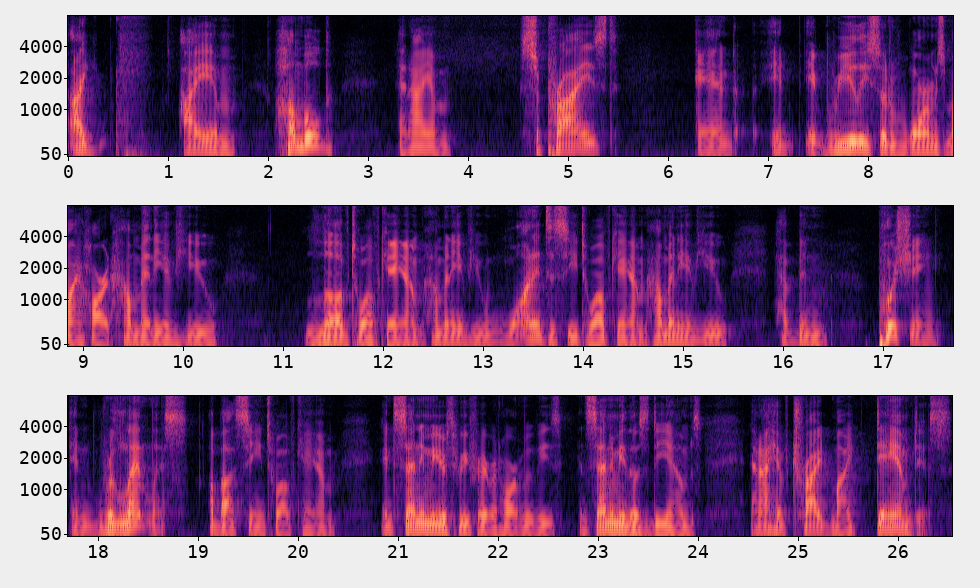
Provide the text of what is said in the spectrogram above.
I I am humbled and I am surprised and it it really sort of warms my heart how many of you love 12km, how many of you wanted to see 12km, how many of you have been pushing and relentless about seeing 12km and sending me your three favorite horror movies and sending me those DMs and I have tried my damnedest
